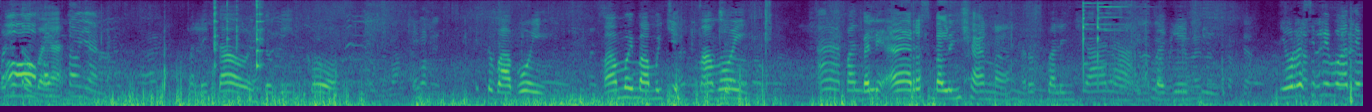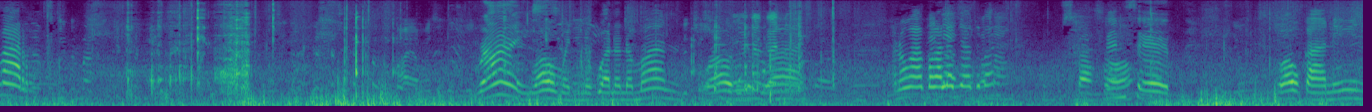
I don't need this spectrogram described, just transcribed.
Palitaw ba yan? palitaw yan. Palitaw. Ito biko. Ito baboy. Mamoy, mamoy chi. Mamoy. Ano, pan Bali, ah, Ros Valenciana. Arroz Valenciana, spaghetti. Yung recipe mo, Ate Mar. Rice. Wow, may dinuguan na naman. Wow, dinuguan. Ano nga ang pangalan niya, Ate Mar? Penset. Wow, kanin.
